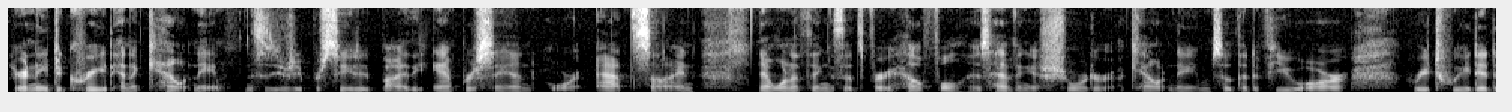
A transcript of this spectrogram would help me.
You're going to need to create an account name. This is usually preceded by the ampersand or at sign. Now, one of the things that's very helpful is having a shorter account name so that if you are retweeted,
